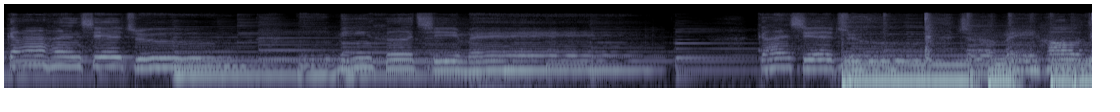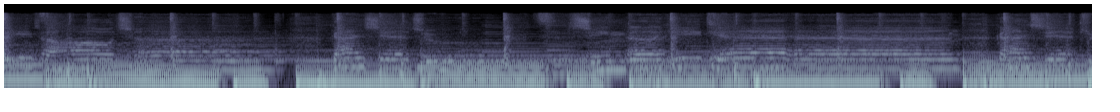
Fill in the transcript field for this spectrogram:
感谢主，你名何其美。感谢主，美好的早晨。感谢主，此新的一天。感谢主，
